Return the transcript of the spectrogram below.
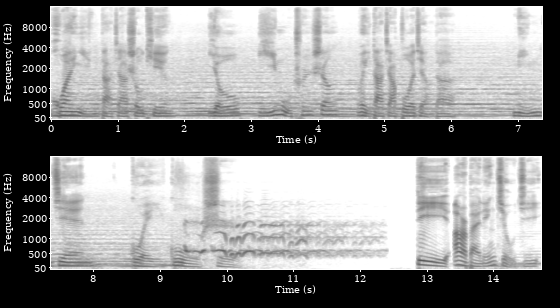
欢迎大家收听由一木春生为大家播讲的民间鬼故事第二百零九集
